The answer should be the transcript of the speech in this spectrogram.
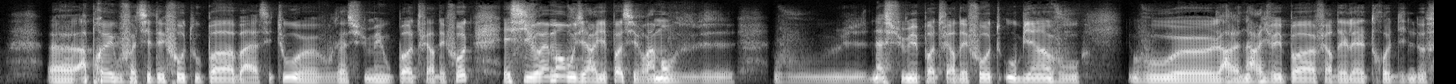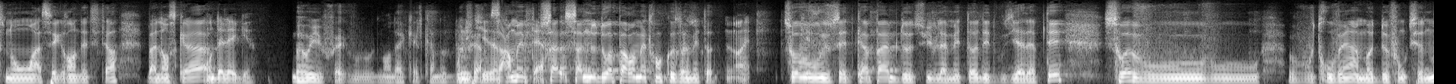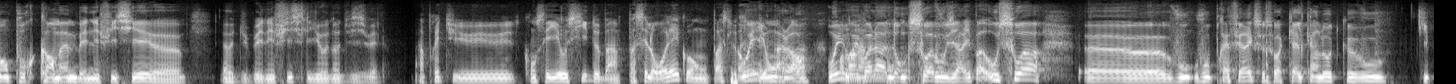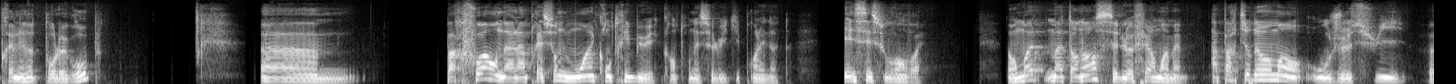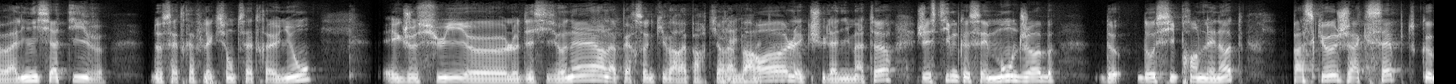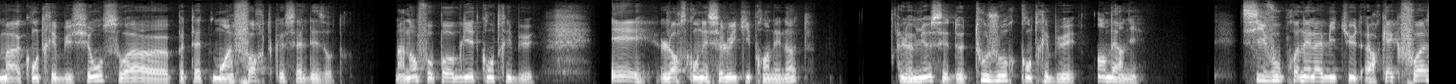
après que vous fassiez des fautes ou pas, bah c'est tout. vous assumez ou pas de faire des fautes. Et si vraiment vous y arrivez pas, si vraiment vous, vous n'assumez pas de faire des fautes ou bien vous vous euh, n'arrivez pas à faire des lettres dignes de ce nom, assez grandes, etc. Bah dans ce cas-là, on délègue. Bah oui, vous, vous demandez à quelqu'un d'autre de le faire. Ça, ça, ne doit pas remettre en cause la méthode. Ouais. Soit vous, êtes capable de suivre la méthode et de vous y adapter, soit vous vous, vous trouvez un mode de fonctionnement pour quand même bénéficier euh, euh, du bénéfice lié aux notes visuelles. Après, tu conseillais aussi de ben, passer le relais, quoi. On passe le crayon. Oui, alors, euh, oui, oui voilà. Donc, soit vous n'y arrivez pas, ou soit euh, vous, vous préférez que ce soit quelqu'un d'autre que vous qui prenne les notes pour le groupe. Euh, parfois, on a l'impression de moins contribuer quand on est celui qui prend les notes. Et c'est souvent vrai. Donc, moi, ma tendance, c'est de le faire moi-même. À partir du moment où je suis à l'initiative de cette réflexion, de cette réunion, et que je suis euh, le décisionnaire, la personne qui va répartir la parole et que je suis l'animateur, j'estime que c'est mon job d'aussi prendre les notes parce que j'accepte que ma contribution soit euh, peut-être moins forte que celle des autres. Maintenant, faut pas oublier de contribuer. Et lorsqu'on est celui qui prend des notes, le mieux c'est de toujours contribuer en dernier. Si vous prenez l'habitude, alors quelquefois,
